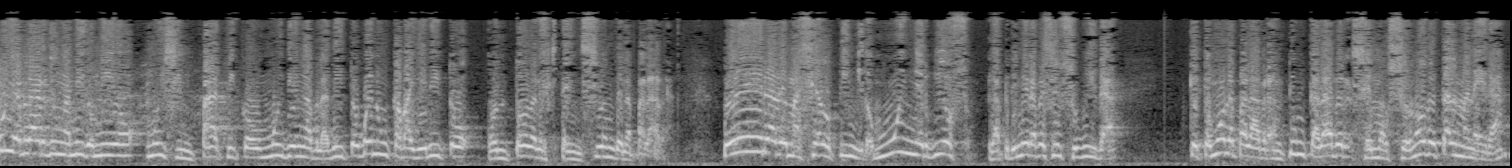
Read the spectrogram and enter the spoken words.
Voy a hablar de un amigo mío muy simpático, muy bien habladito, bueno, un caballerito con toda la extensión de la palabra. Pero era demasiado tímido, muy nervioso. La primera vez en su vida que tomó la palabra ante un cadáver se emocionó de tal manera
